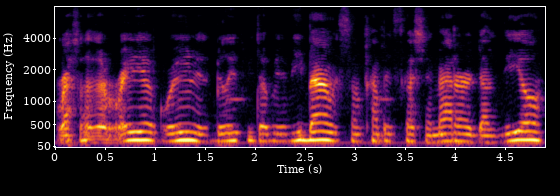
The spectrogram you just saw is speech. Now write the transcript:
Wrestling Observer Radio, Green is believed to be WWE bound with some company discussion matter a done deal.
